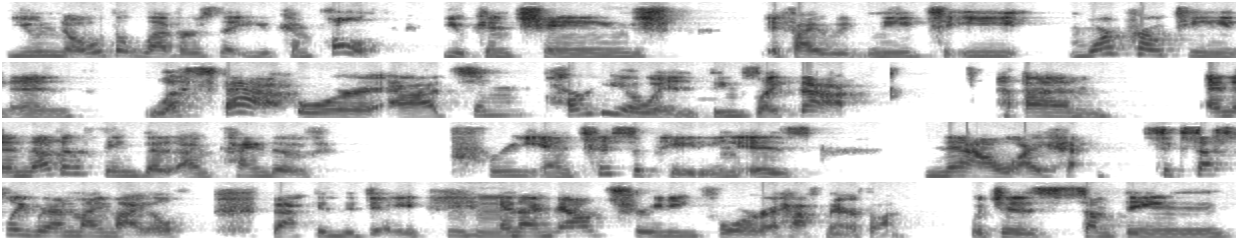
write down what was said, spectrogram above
you know the levers that you can pull. You can change if I would need to eat more protein and less fat or add some cardio in, things like that. Um, and another thing that I'm kind of pre anticipating is now I ha- successfully ran my mile back in the day, mm-hmm. and I'm now training for a half marathon, which is something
